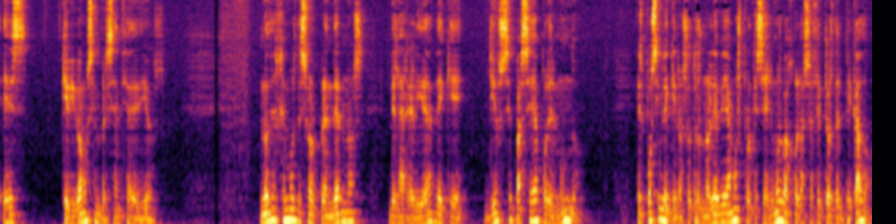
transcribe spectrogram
es que vivamos en presencia de Dios, no dejemos de sorprendernos de la realidad de que Dios se pasea por el mundo. Es posible que nosotros no le veamos porque seguimos bajo los efectos del pecado.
